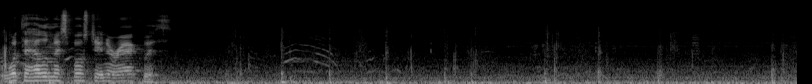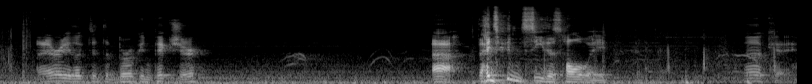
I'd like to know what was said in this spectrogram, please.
What the hell am I supposed to interact with? I already looked at the broken picture. Ah, I didn't see this hallway. Okay.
